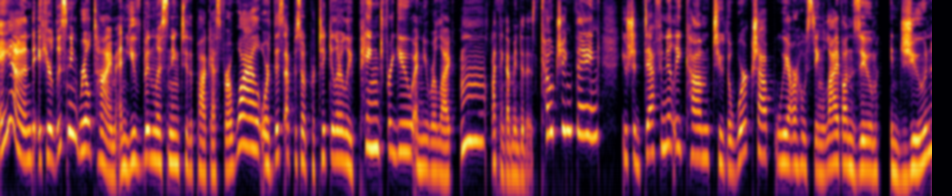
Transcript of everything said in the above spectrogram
and if you're listening real time and you've been listening to the podcast for a while, or this episode particularly pinged for you and you were like, mm, I think I'm into this coaching thing, you should definitely come to the workshop we are hosting live on Zoom in June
